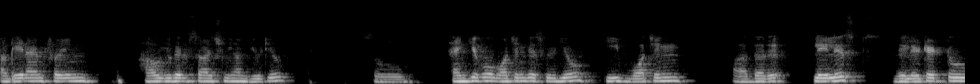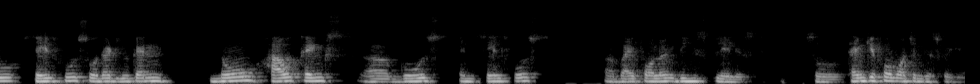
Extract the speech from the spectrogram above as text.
Again, I'm showing how you can search me on YouTube. So thank you for watching this video. Keep watching uh, the re playlists related to Salesforce so that you can know how things uh, goes in Salesforce uh, by following these playlists. So thank you for watching this video.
